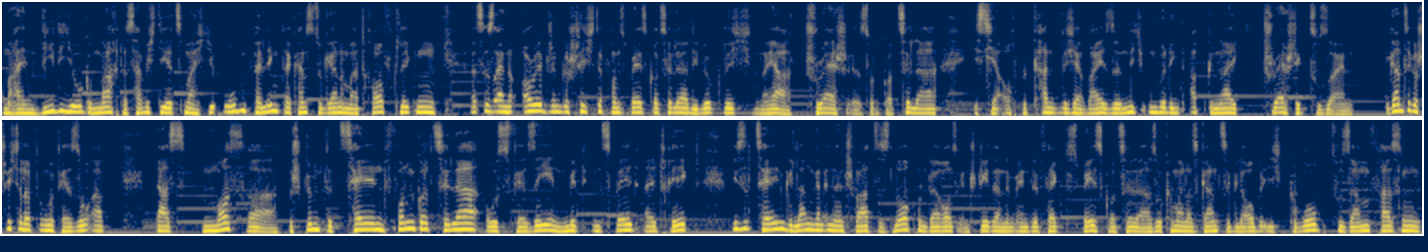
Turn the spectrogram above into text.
mal ein Video gemacht. Das habe ich dir jetzt mal hier oben verlinkt, da kannst du gerne mal draufklicken. Es ist eine Origin-Geschichte von Space Godzilla, die wirklich, naja, Trash ist. Und Godzilla ist ja auch bekanntlicherweise nicht unbedingt abgeneigt, trashig zu sein. Die ganze Geschichte läuft ungefähr so ab, dass Mothra bestimmte Zellen von Godzilla aus Versehen mit ins Weltall trägt. Diese Zellen gelangen dann in ein schwarzes Loch und daraus entsteht dann im Endeffekt Space Godzilla. So kann man das Ganze, glaube ich, grob zusammenfassen.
